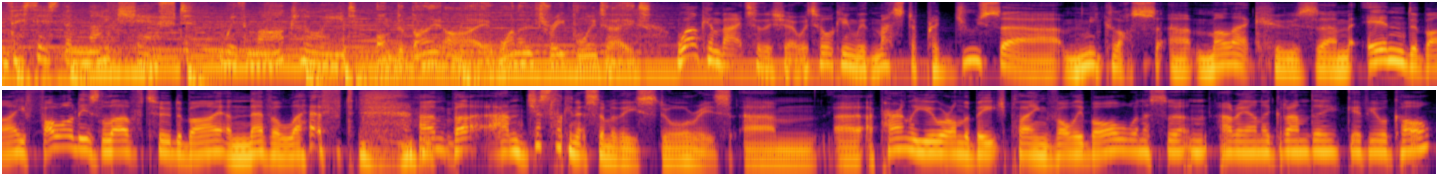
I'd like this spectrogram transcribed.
This is The Night Shift with Mark Lloyd. on Dubai Eye 103.8. Welcome back to the show. We're talking with master producer Miklos uh, Malek, who's um, in Dubai, followed his love to Dubai and never left. um, but I'm just looking at some of these stories. Um, uh, apparently, you were on the beach playing volleyball when a certain Ariana Grande gave you a call.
